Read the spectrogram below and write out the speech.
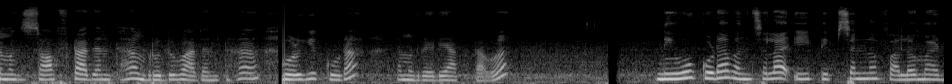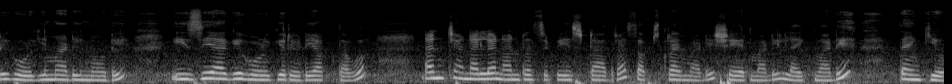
ನಮಗೆ ಸಾಫ್ಟ್ ಆದಂತಹ, ಮೃದುವಾದಂತಹ ಹೋಳಿಗೆ ಕೂಡ ನಮಗೆ ರೆಡಿ ಆಗ್ತಾವೆ. ನೀವು ಕೂಡ ಒಂದ್ಸಲ ಈ ಟಿಪ್ಸನ್ನು ಫಾಲೋ ಮಾಡಿ, ಹೋಳ್ಗೆ ಮಾಡಿ ನೋಡಿ. ಈಸಿಯಾಗಿ ಹೋಳ್ಗೆ ರೆಡಿ ಆಗ್ತಾವೆ. ನನ್ನ ಚಾನಲ್ ನನ್ನ ರೆಸಿಪಿ ಇಷ್ಟ ಆದರೆ ಸಬ್ಸ್ಕ್ರೈಬ್ ಮಾಡಿ ಶೇರ್ ಮಾಡಿ ಲೈಕ್ ಮಾಡಿ. Thank you.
